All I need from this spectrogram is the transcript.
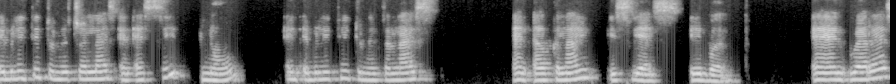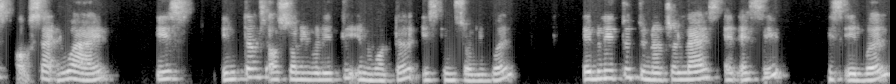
Ability to neutralize an acid? No. And ability to neutralize an alkaline is yes, able. And whereas oxide Y is in terms of solubility in water is insoluble, ability to neutralize an acid is able,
